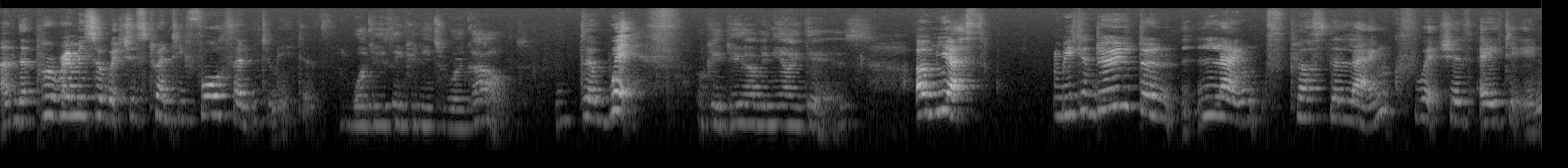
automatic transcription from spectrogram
and the perimeter, which is twenty-four centimeters. What do you think you need to work out? The width. Okay, do you have any ideas? Um, yes, we can do the length plus the length, which is 18.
